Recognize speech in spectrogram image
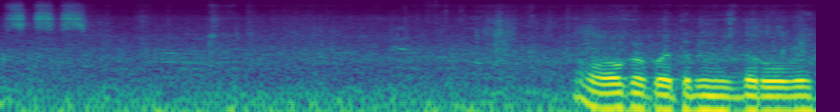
Кс-кс-кс. О, какой-то, блин, здоровый.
